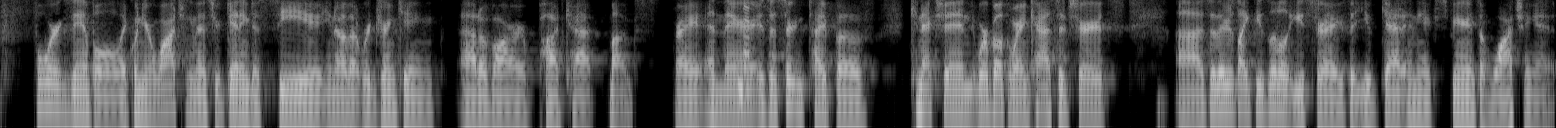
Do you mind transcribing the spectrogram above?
for example, like when you're watching this, you're getting to see, you know, that we're drinking out of our podcast mugs, right? And there is a certain type of connection. We're both wearing casted shirts. Uh, so there's like these little Easter eggs that you get in the experience of watching it.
